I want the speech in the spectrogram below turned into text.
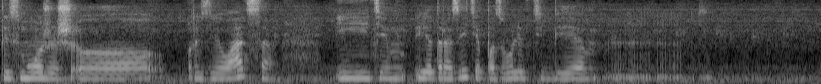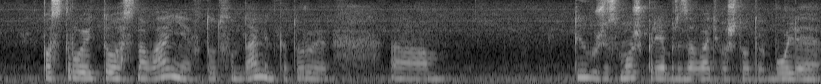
ты сможешь э, развиваться, и, тем, и это развитие позволит тебе построить то основание, в тот фундамент, который ты уже сможешь преобразовать во что-то более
